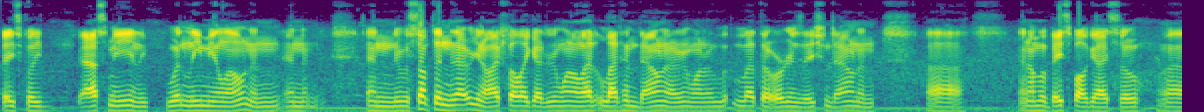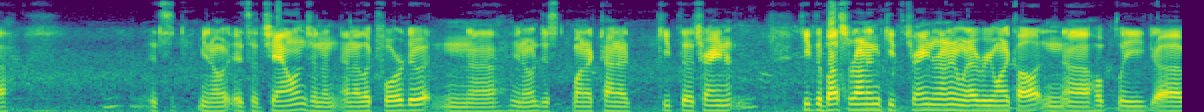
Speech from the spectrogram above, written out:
basically asked me and wouldn't leave me alone, and and and it was something that you know I felt like I didn't want to let let him down. I didn't want to let the organization down, and uh, and I'm a baseball guy, so uh, it's you know it's a challenge, and and I look forward to it, and uh, you know just want to kind of keep the train, keep the bus running, keep the train running, whatever you want to call it, and uh, hopefully, uh,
